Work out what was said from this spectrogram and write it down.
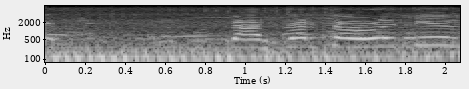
आंतर चळवळीतील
